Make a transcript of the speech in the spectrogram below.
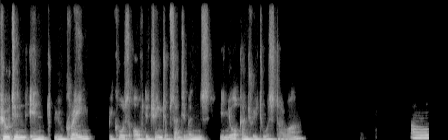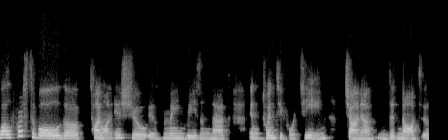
Putin in Ukraine because of the change of sentiments in your country towards Taiwan? Um, well, first of all, the Taiwan issue is the main reason that in 2014, China did not uh,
